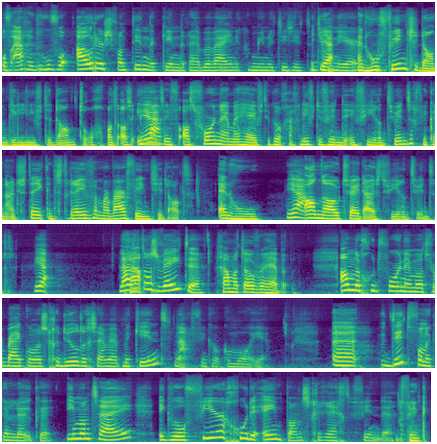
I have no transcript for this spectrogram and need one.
Of eigenlijk hoeveel ouders van Tinderkinderen hebben wij in de community zitten? ja, en hoe vind je dan die liefde dan toch? Want als iemand Ja. als voornemen heeft, ik wil graag liefde vinden in 24, vind ik een uitstekend streven, maar waar vind je dat? En hoe? Ja. Anno 2024. ja. Laat Nou- het ons weten. Gaan we het over hebben? Ander goed voornemen wat voorbij kwam was geduldig zijn met mijn kind. Nou, vind ik ook een mooie. Eh, dit vond ik een leuke. Iemand zei, ik wil vier goede eenpansgerechten vinden. Dat vind ik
